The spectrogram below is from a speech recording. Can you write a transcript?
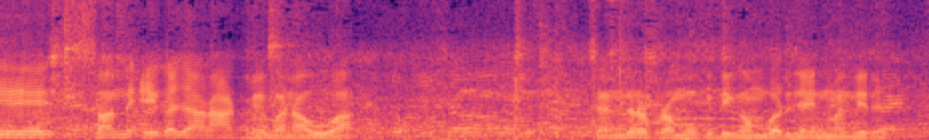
ये सन 1008 में बना हुआ चंद्र प्रमुख दिगंबर जैन मंदिर है।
